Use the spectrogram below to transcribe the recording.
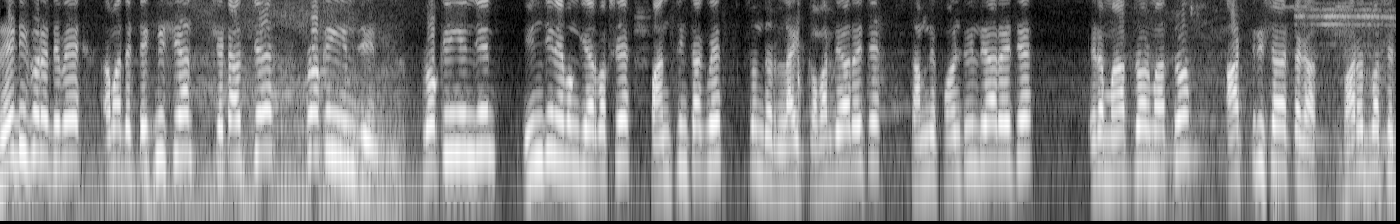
রেডি করে দেবে আমাদের টেকনিশিয়ান সেটা হচ্ছে প্রকিং ইঞ্জিন প্রকিং ইঞ্জিন ইঞ্জিন এবং গিয়ার বক্সে পাঞ্চিং থাকবে। সুন্দর লাইট কভার দেওয়া রয়েছে। সামনে ফ্রন্ট হুইল দেওয়া রয়েছে। এটা মাত্র আর মাত্র আটত্রিশ হাজার টাকা। ভারতবর্ষের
